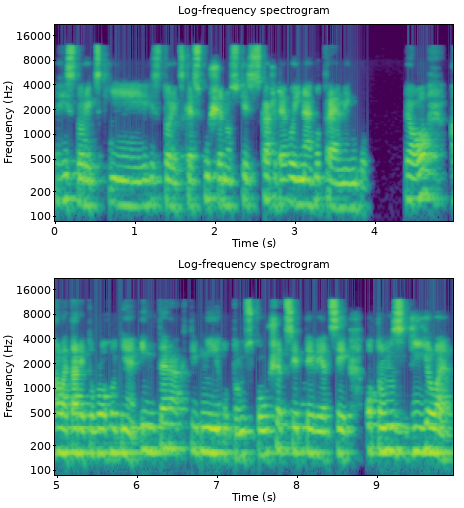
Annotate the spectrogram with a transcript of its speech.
historický, historické zkušenosti z každého jiného tréninku. Jo, ale tady to bylo hodně interaktivní, o tom zkoušet si ty věci, o tom sdílet,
